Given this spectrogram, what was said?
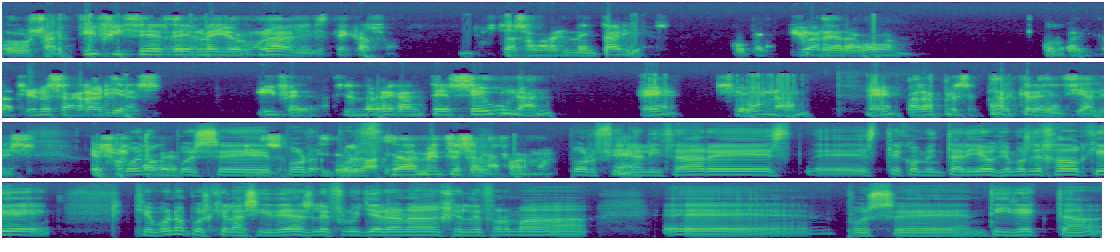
los artífices del medio rural, en este caso, industrias agroalimentarias, cooperativas de Aragón, organizaciones agrarias, y Federación de Regantes se unan, ¿eh? se unan ¿eh? para presentar credenciales. Bueno, pues eh, por, desgraciadamente esa es la forma. Por finalizar este, comentario que hemos dejado que, que, bueno pues que las ideas le fluyeran a Ángel de forma pues directa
